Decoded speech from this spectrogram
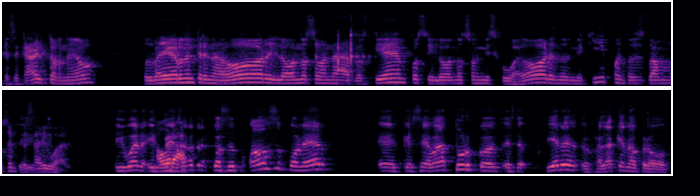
que se acabe el torneo, pues va a llegar un entrenador y luego no se van a dar los tiempos y luego no son mis jugadores, no es mi equipo, entonces vamos a empezar igual. Y bueno, y pensando otra cosa, vamos a suponer eh, que se va Turco, este, pierde, ojalá que no, pero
